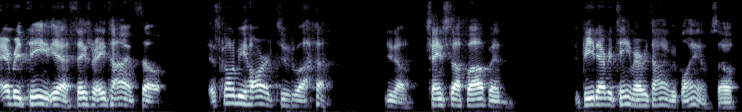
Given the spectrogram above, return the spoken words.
every team, yeah, six or eight times. So it's going to be hard to, uh, you know, change stuff up and beat every team every time we play them. So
